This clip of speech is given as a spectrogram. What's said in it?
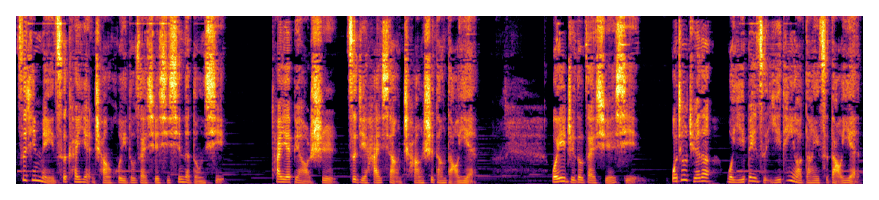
自己每一次开演唱会都在学习新的东西。他也表示自己还想尝试当导演。我一直都在学习，我就觉得我一辈子一定要当一次导演。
